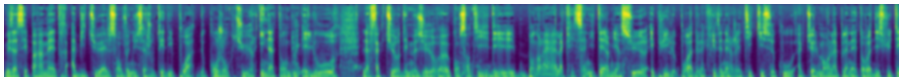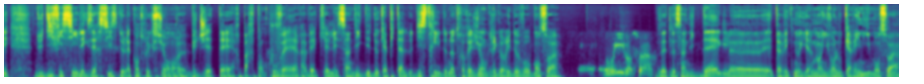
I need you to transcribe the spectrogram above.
Mais à ces paramètres habituels sont venus s'ajouter des poids de conjoncture inattendus et lourds. La facture des mesures consenties des pendant la, crise sanitaire, bien sûr, et puis le poids de la crise énergétique qui secoue actuellement la planète. On va discuter du difficile exercice de la construction euh, budgétaire par temps couvert avec les syndics des deux capitales de district de notre région. Grégory Deveau, bonsoir. Oui, bonsoir. Vous êtes le syndic d'Aigle, euh, est avec nous également Yvan Lucarini, bonsoir.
